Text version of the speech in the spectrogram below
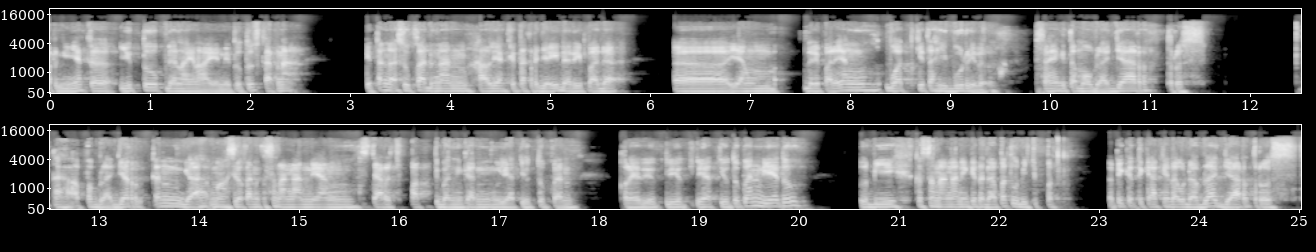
perginya ke YouTube dan lain-lain itu tuh karena kita nggak suka dengan hal yang kita kerjai daripada uh, yang daripada yang buat kita hibur gitu. Misalnya kita mau belajar, terus ah, apa belajar kan nggak menghasilkan kesenangan yang secara cepat dibandingkan lihat YouTube kan. Kalau lihat, lihat YouTube kan dia tuh lebih kesenangan yang kita dapat lebih cepat. Tapi ketika kita udah belajar, terus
